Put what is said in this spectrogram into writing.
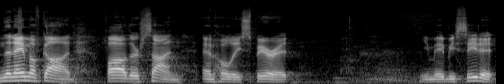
In the name of God, Father, Son, and Holy Spirit, you may be seated.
